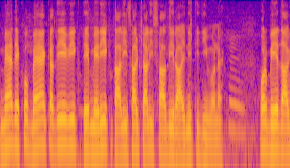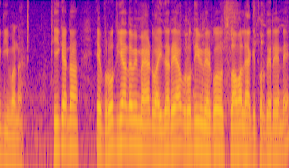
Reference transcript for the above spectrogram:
ਮੈਂ ਦੇਖੋ ਮੈਂ ਕਦੀ ਵੀ ਤੇ ਮੇਰੀ 41 ਸਾਲ 40 ਸਾਲ ਦੀ ਰਾਜਨੀਤੀ ਜੀਵਨ ਹੈ। ਹੂੰ। ਔਰ ਬੇਦਾਗ ਜੀਵਨ ਹੈ। ਠੀਕ ਹੈ ਨਾ? ਇਹ ਵਿਰੋਧੀਆਂ ਦਾ ਵੀ ਮੈਂ ਐਡਵਾਈਜ਼ਰ ਰਿਹਾ ਵਿਰੋਧੀ ਵੀ ਮੇਰੇ ਕੋਲ ਸਲਾਹਾਂ ਲੈ ਕੇ ਤੁਰਦੇ ਰਹੇ ਨੇ।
